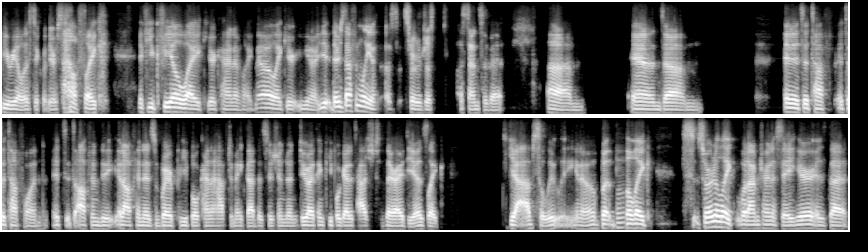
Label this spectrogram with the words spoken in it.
be realistic with yourself. like if you feel like you're kind of like no, like you're you know, you, there's definitely a, a sort of just a sense of it um, and um, and it's a tough it's a tough one. It's it's often the it often is where people kind of have to make that decision. And do I think people get attached to their ideas? Like, yeah, absolutely. You know, but but like s- sort of like what I'm trying to say here is that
